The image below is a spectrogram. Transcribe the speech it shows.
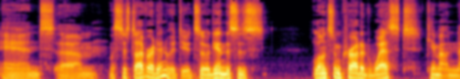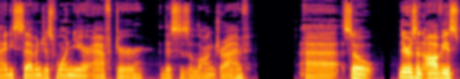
And um, let's just dive right into it, dude. So again, this is Lonesome Crowded West came out in '97, just one year after This Is a Long Drive. Uh, so there's an obvious,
